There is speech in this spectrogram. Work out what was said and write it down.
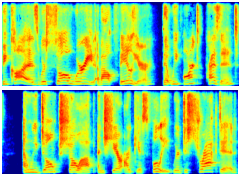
because we're so worried about failure that we aren't present and we don't show up and share our gifts fully. We're distracted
